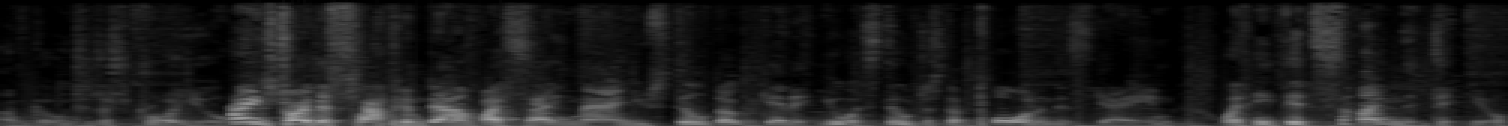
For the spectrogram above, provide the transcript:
I'm going to destroy you. Reigns tried to slap him down by saying, Man, you still don't get it. You are still just a pawn in this game when he did sign the deal.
